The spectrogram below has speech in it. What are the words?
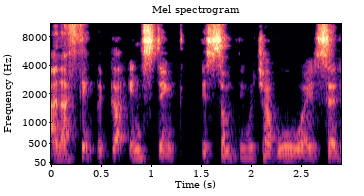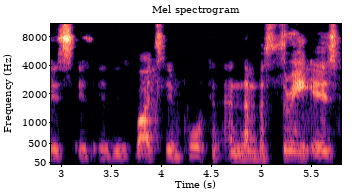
And I think the gut instinct is something which I've always said is, is, is vitally important. And number three is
